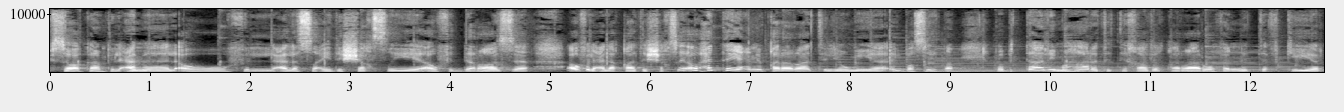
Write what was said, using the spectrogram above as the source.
سواء كان في العمل أو في على الصعيد الشخصي أو في الدراسة أو في العلاقات الشخصية أو حتى يعني القرارات اليومية البسيطة. فبالتالي مهارة اتخاذ القرار وفن التفكير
